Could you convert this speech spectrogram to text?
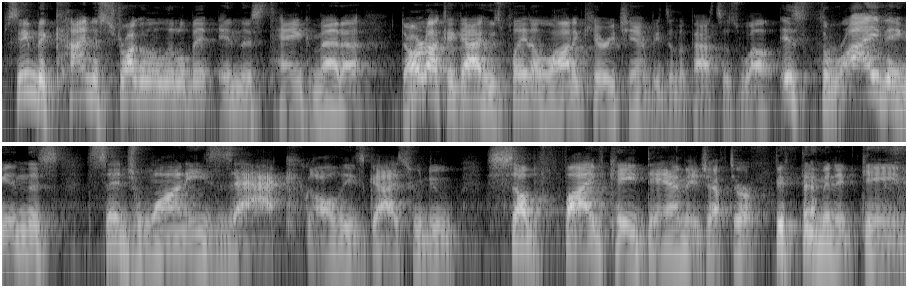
seemed to kind of struggle a little bit in this tank meta. Dardoch, a guy who's played a lot of carry champions in the past as well, is thriving in this Sejuani, Zac, all these guys who do sub 5k damage after a 50 minute game.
